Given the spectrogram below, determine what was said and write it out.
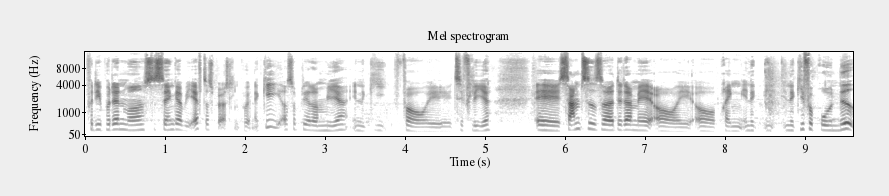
fordi på den måde, så sænker vi efterspørgselen på energi, og så bliver der mere energi for, øh, til flere. Øh, samtidig så er det der med at, øh, at bringe energi, energiforbruget ned,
